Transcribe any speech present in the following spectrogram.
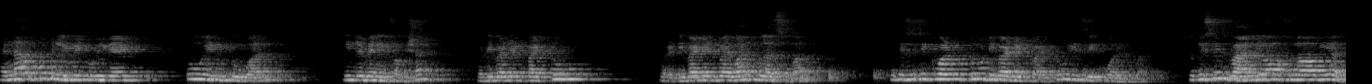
And now put limit we get 2 into 1 in remaining function. So divided by 2 sorry divided by 1 plus 1 so this is equal to 2 divided by 2 is equal to 1 so this is value of log here.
